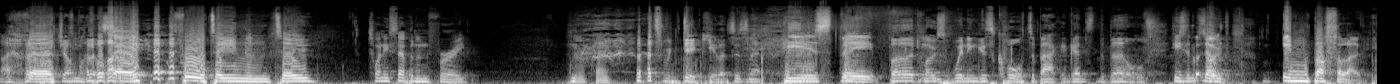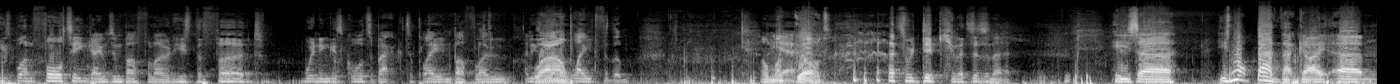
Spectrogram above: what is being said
I heard John, by the way. sorry. 14 and 2. 27 and 3. Okay. That's ridiculous, isn't it? He is the third most winningest quarterback against the Bills. he's the So- no, in Buffalo. He's won 14 games in Buffalo, and he's the third winningest quarterback to play in Buffalo, and he's Wow. never played for them. Oh my Yeah. god. That's ridiculous, isn't it? He's uh, he's not bad. That guy. Um,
